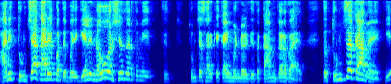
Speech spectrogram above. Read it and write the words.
आणि तुमच्या कार्यपद्धती म्हणजे गेले नऊ वर्ष जर तुम्ही तुमच्यासारखे काही मंडळी तिथं काम करत आहेत तर तुमचं काम आहे की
